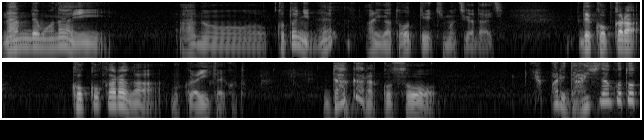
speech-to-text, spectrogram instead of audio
何でもないあのことにねありがとうっていう気持ちが大事。でこっからここからが僕が言いたいこと。だからこそやっぱり大事なことっ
